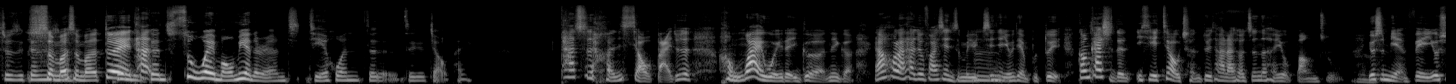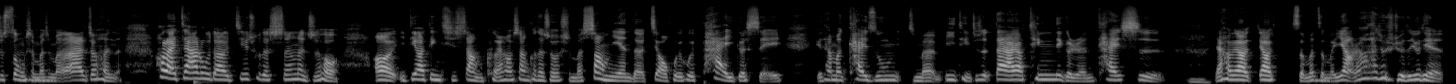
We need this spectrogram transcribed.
就是跟什么什么，对他跟素未谋面的人结婚，这个这个教派。他是很小白，就是很外围的一个那个，然后后来他就发现怎么有今年有点不对。嗯、刚开始的一些教程对他来说真的很有帮助，嗯、又是免费，又是送什么什么啊，就很。后来加入到接触的深了之后，哦，一定要定期上课，然后上课的时候什么上面的教会会派一个谁给他们开 Zoom 什么 meeting，就是大家要听那个人开示，嗯、然后要要怎么怎么样，然后他就觉得有点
